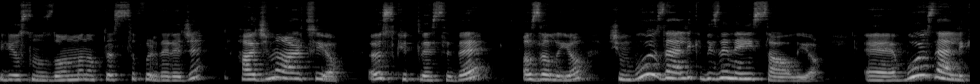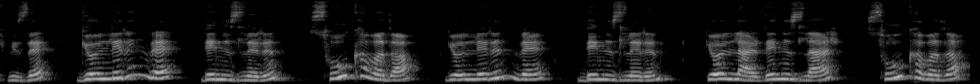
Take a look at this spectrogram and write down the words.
biliyorsunuz donma noktası 0 derece hacmi artıyor. Öz kütlesi de azalıyor. Şimdi bu özellik bize neyi sağlıyor? Ee, bu özellik bize göllerin ve denizlerin soğuk havada göllerin ve denizlerin göller, denizler soğuk havada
